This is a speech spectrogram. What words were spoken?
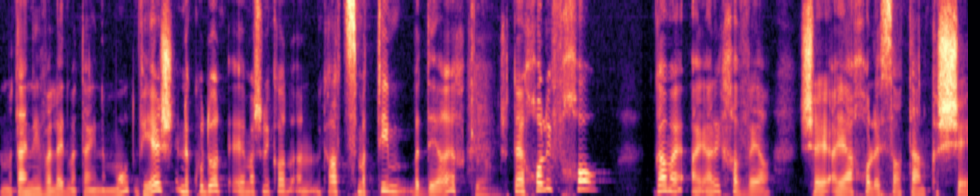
מתי ניוולד, מתי נמות, ויש נקודות, אה, מה שנקרא נקרא צמתים בדרך, כן. שאתה יכול לבחור. גם היה לי חבר שהיה חולה סרטן קשה,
